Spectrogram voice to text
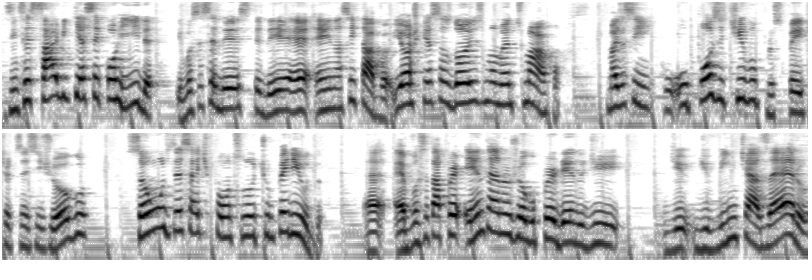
Assim, você sabe que ia ser corrida e você ceder esse TD é, é inaceitável. E eu acho que esses dois momentos marcam. Mas assim, o, o positivo pros Patriots nesse jogo são os 17 pontos no último período. É, é você tá entra no jogo perdendo de de, de 20 a 0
